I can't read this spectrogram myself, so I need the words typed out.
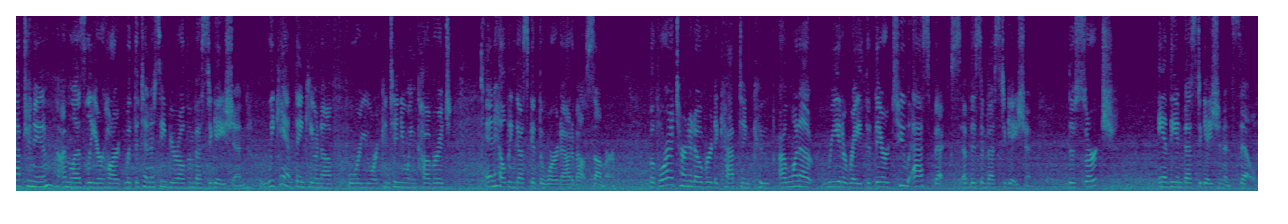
Afternoon. I'm Leslie Earhart with the Tennessee Bureau of Investigation. We can't thank you enough for your continuing coverage and helping us get the word out about summer. Before I turn it over to Captain Coop, I want to reiterate that there are two aspects of this investigation the search and the investigation itself.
